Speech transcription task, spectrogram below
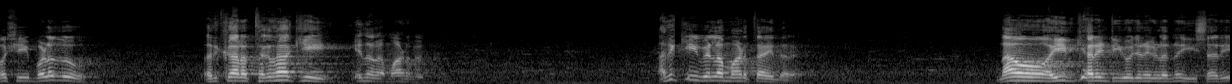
ಮಸಿ ಬಳದು ಅಧಿಕಾರ ತೆಗೆದುಹಾಕಿ ಏನಾರ ಮಾಡಬೇಕು. ಅದಕ್ಕೆ ಇವೆಲ್ಲ ಮಾಡ್ತಾ ಇದ್ದಾರೆ. ನಾವು ಐದು ಗ್ಯಾರಂಟಿ ಯೋಜನೆಗಳನ್ನು ಈ ಸಾರಿ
